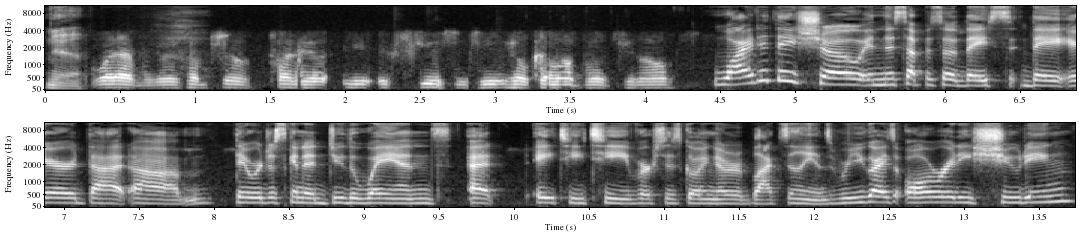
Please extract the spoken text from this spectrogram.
yeah. whatever. There's I'm sure plenty of excuses he, he'll come up with. You know. Why did they show in this episode they they aired that um, they were just going to do the weigh-ins at ATT versus going over to Blackzilians? Were you guys already shooting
